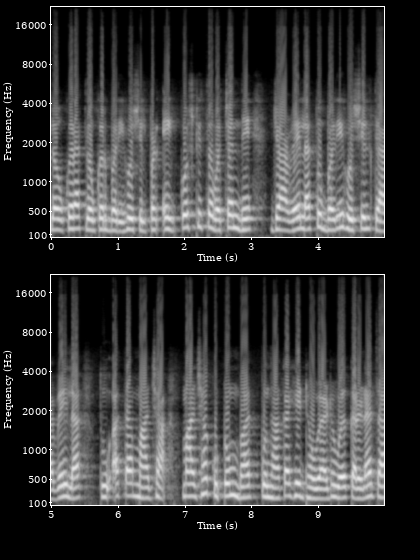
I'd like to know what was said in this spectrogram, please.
लवकरात लवकर बरी होशील. पण एक गोष्टीचं वचन दे ज्या वेळेला तू बरी होशील त्यावेळेला तू आता माझ्या माझ्या कुटुंबात पुन्हा काही ढवळाढवळ करण्याचा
